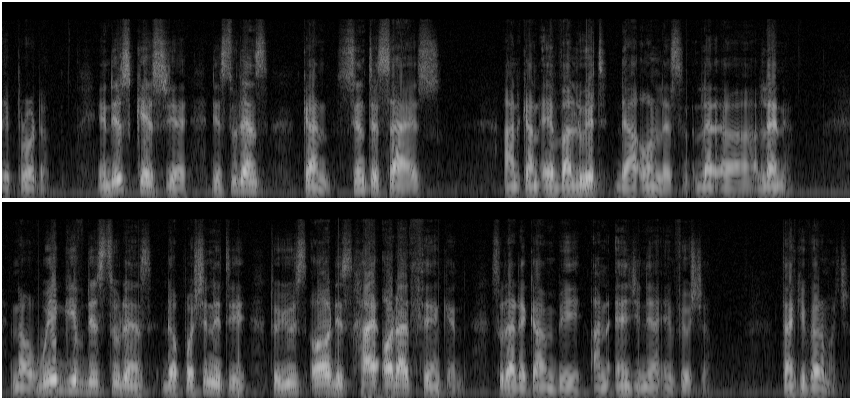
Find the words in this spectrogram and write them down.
a product. In this case here, the students can synthesize and can evaluate their own lesson, uh, learning. Now, we give these students the opportunity to use all this high order thinking so that they can be an engineer in future. Thank you very much.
